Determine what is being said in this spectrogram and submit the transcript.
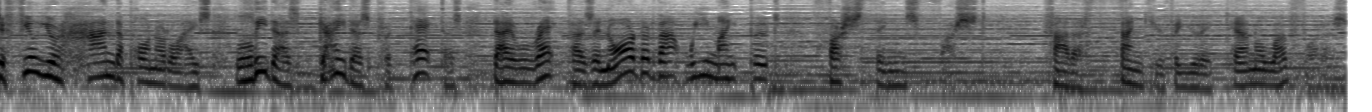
to feel your hand upon our lives. Lead us, guide us, protect us, direct us in order that we might put first things first. Father, thank you for your eternal love for us.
